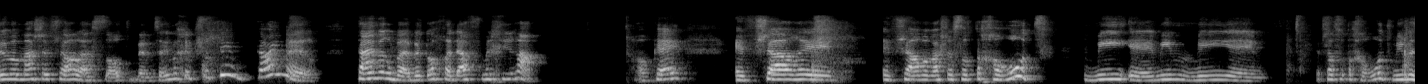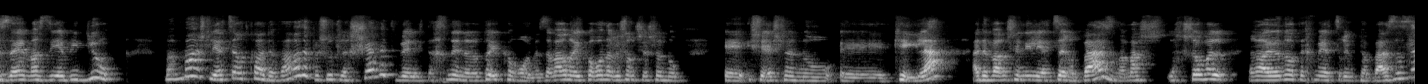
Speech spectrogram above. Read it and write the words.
וממש אפשר לעשות באמצעים הכי פשוטים, טיימר, טיימר בתוך הדף מכירה, אוקיי? אפשר, אה, אפשר ממש לעשות תחרות, מי, אה, מי, מי, אה, אפשר לעשות תחרות מי מזהה מה זה יהיה בדיוק, ממש לייצר את כל הדבר הזה, פשוט לשבת ולתכנן על אותו עיקרון. אז אמרנו, העיקרון הראשון שיש לנו, שיש לנו קהילה, הדבר השני לייצר באז, ממש לחשוב על רעיונות איך מייצרים את הבאז הזה.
